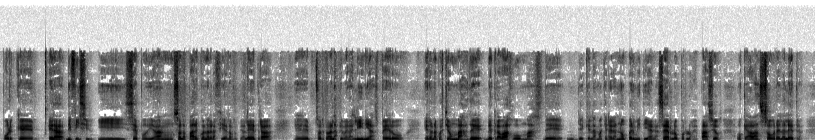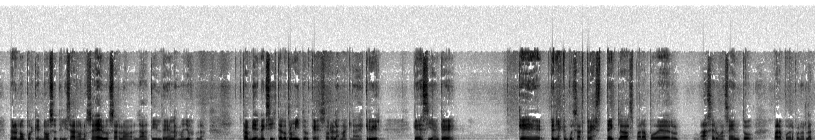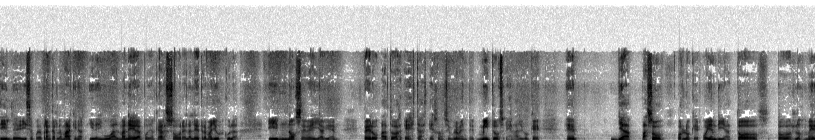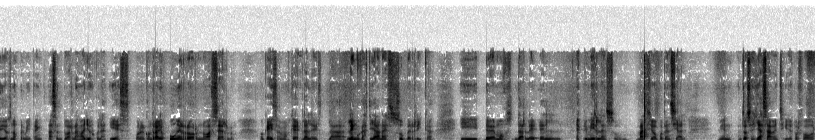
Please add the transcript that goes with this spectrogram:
porque era difícil y se podían solapar con la grafía de la propia letra, eh, sobre todo en las primeras líneas, pero era una cuestión más de, trabajo, más de, que las maquinarias no permitían hacerlo por los espacios o quedaban sobre la letra, pero no porque no se utilizara o no se debe usar la, tilde en las mayúsculas. También existe el otro mito, que es sobre las máquinas de escribir, que decían que, que tenías que pulsar tres teclas para poder hacer un acento, para poder poner la tilde y se puede trancar la máquina y de igual manera podía quedar sobre la letra mayúscula y no se veía bien. Pero a todas estas son simplemente mitos, es algo que eh, ya pasó, por lo que hoy en día todos, todos los medios nos permiten acentuar las mayúsculas y es, por el contrario, un error no hacerlo. Sabemos que la, la lengua castellana es súper rica y debemos darle el, exprimirla en su máximo potencial. Bien, entonces ya saben, chiquillos, por favor,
